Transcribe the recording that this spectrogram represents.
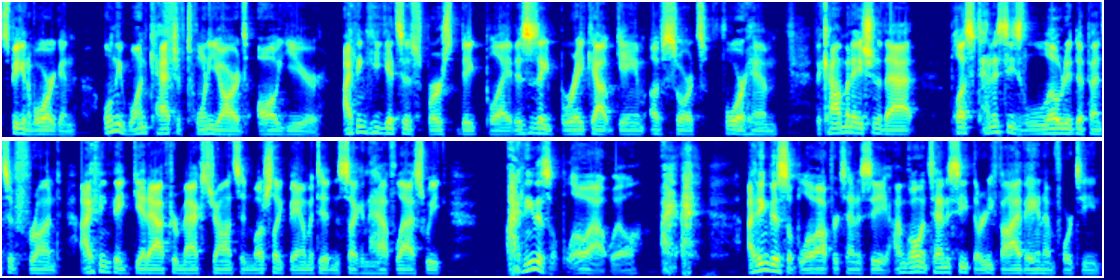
speaking of Oregon, only one catch of 20 yards all year. I think he gets his first big play. This is a breakout game of sorts for him. The combination of that, plus Tennessee's loaded defensive front, I think they get after Max Johnson, much like Bama did in the second half last week. I think this is a blowout, Will. I, I think this is a blowout for Tennessee. I'm going Tennessee 35, A&M 14.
